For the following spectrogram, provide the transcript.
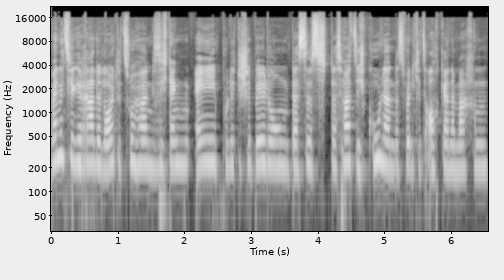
Wenn jetzt hier gerade Leute zuhören, die sich denken, ey, politische Bildung, das ist, das hört sich cool an, das würde ich jetzt auch gerne machen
